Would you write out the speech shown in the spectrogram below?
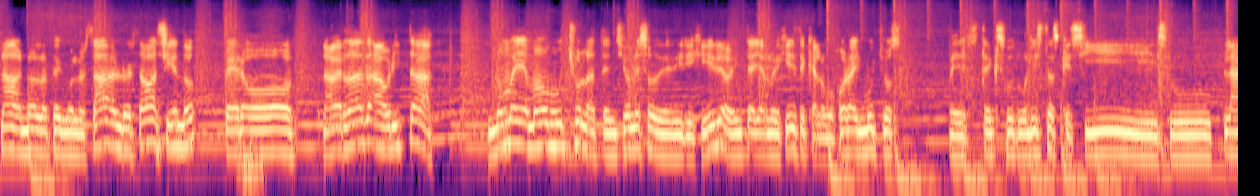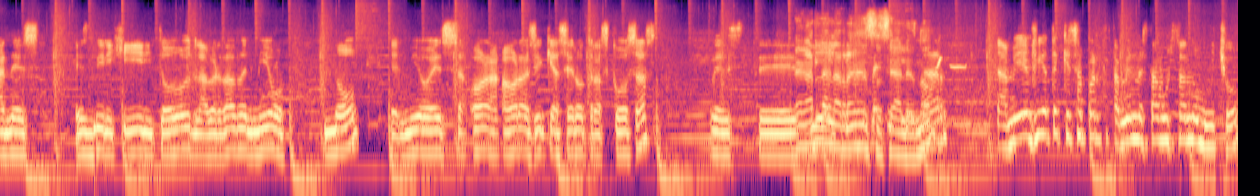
no, no lo tengo, lo estaba, lo estaba haciendo, pero la verdad, ahorita no me ha llamado mucho la atención eso de dirigir. Ahorita ya lo dijiste, que a lo mejor hay muchos este, exfutbolistas que sí, su plan es, es dirigir y todo. La verdad, el mío no el mío es ahora, ahora sí que hacer otras cosas. Este, Pegarle a las redes sociales, ¿no? También fíjate que esa parte también me está gustando mucho.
